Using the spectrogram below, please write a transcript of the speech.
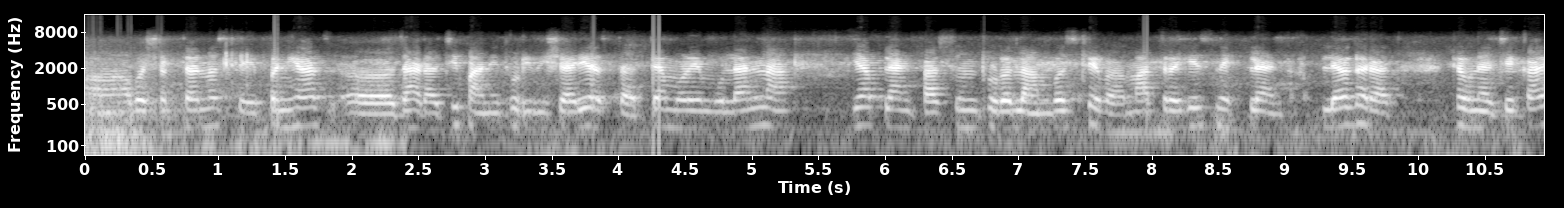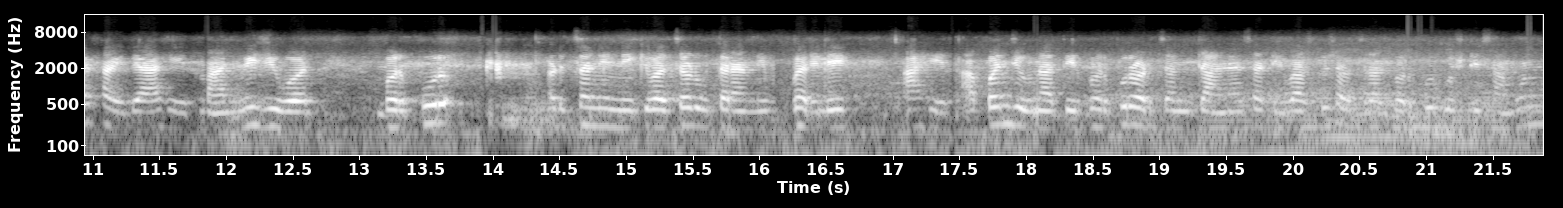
आवश्यकता नसते. पण ह्या झाडाची पाने थोडी विषारी असतात. त्यामुळे मुलांना या प्लॅन्टपासून थोडं लांबच ठेवा. मात्र हे स्नेक प्लॅन्ट आपल्या घरात ठेवण्याचे काय फायदे आहेत? मानवी जीवन भरपूर अडचणींनी किंवा चढ उतारांनी भरले आहेत. आपण जीवनातील भरपूर अडचण टाळण्यासाठी वास्तुशास्त्रात भरपूर गोष्टी सांगून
